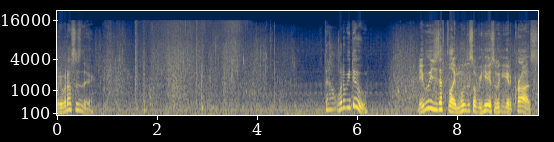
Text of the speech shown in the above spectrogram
Wait, what else is there? What the hell? What do we do? Maybe we just have to like move this over here so we can get across.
